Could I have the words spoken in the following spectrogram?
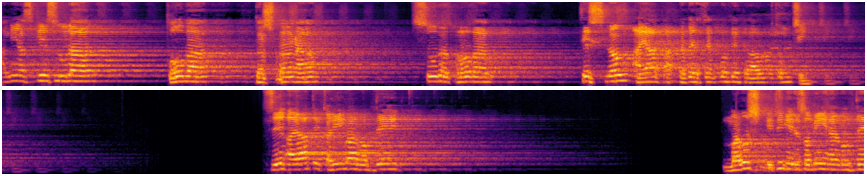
আমি আজকে সুরা তোবা দশ পারা, সুরা তোবার তেইশ নং আয়াত আপনাদের খেদমতে দেওয়া করছি। যে আয়াতে করিমার মধ্যে মানুষ পৃথিবীর জমিনের মধ্যে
